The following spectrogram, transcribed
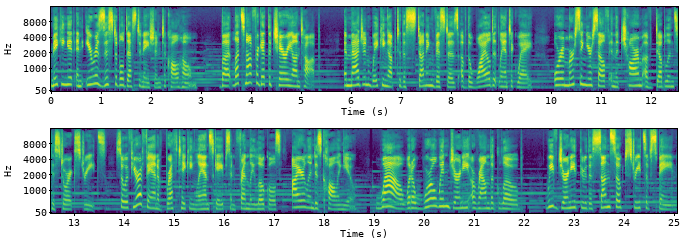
making it an irresistible destination to call home. But let's not forget the cherry on top. Imagine waking up to the stunning vistas of the wild Atlantic Way or immersing yourself in the charm of Dublin's historic streets. So if you're a fan of breathtaking landscapes and friendly locals, Ireland is calling you. Wow, what a whirlwind journey around the globe. We've journeyed through the sun-soaked streets of Spain,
